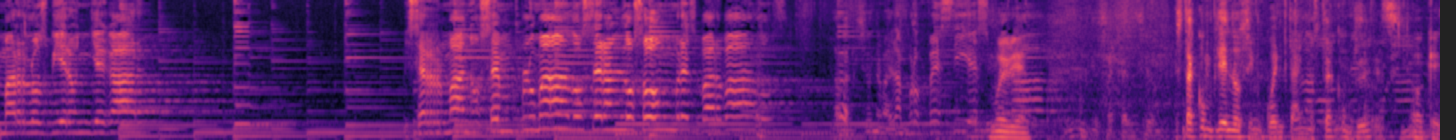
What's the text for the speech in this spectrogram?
Mar los vieron llegar. Mis hermanos emplumados eran los hombres barbados. La profecía es Muy bien. Está cumpliendo 50 años. Está cumpliendo, Ok,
